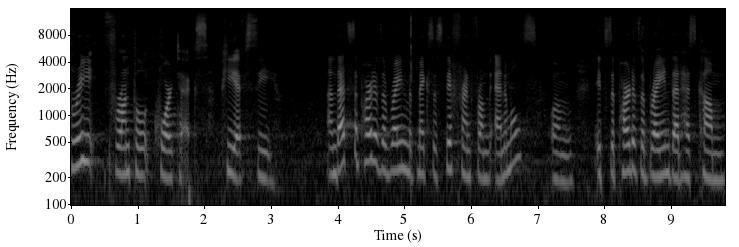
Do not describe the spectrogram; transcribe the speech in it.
prefrontal cortex, PFC. And that's the part of the brain that makes us different from animals. Um, it's the part of the brain that has come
